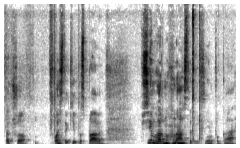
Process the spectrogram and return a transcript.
Так що, ось такі то справи. Всім гарного настрою, всім пока.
